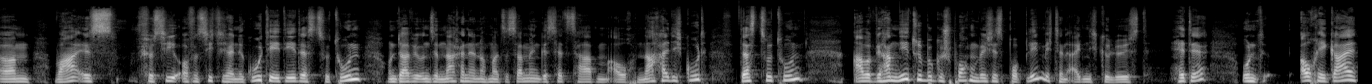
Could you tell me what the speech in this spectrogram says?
ähm, war es für Sie offensichtlich eine gute Idee, das zu tun. Und da wir uns im Nachhinein nochmal zusammengesetzt haben, auch nachhaltig gut, das zu tun. Aber wir haben nie drüber gesprochen, welches Problem ich denn eigentlich gelöst hätte. Und auch egal,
